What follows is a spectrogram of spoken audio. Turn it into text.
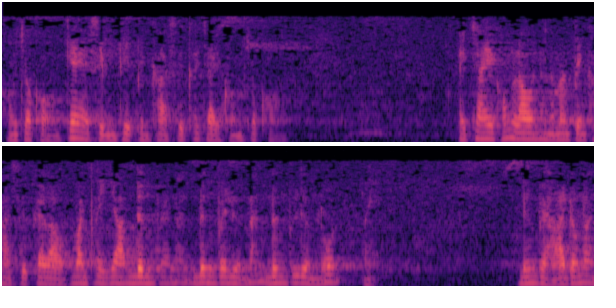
ของเจ้าของ แก้สิ่งที่เป็นขาดสึกใจของเจ้าของไอ้ใจของเรานั่นมันเป็นขาดสึกกับเรา มันพยายามดึงไปนั้น ดึงไปเรื่องนั้น ดึงไปเรื่องโน้นดึงไปหาตรงนั้น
